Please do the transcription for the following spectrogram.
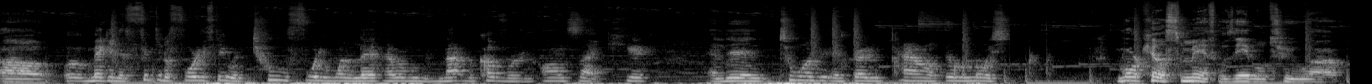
uh, making it 50 to 43 with 2:41 left. However, we did not recover an onside kick, and then 230 pound Illinois Markel Smith was able to. Uh,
